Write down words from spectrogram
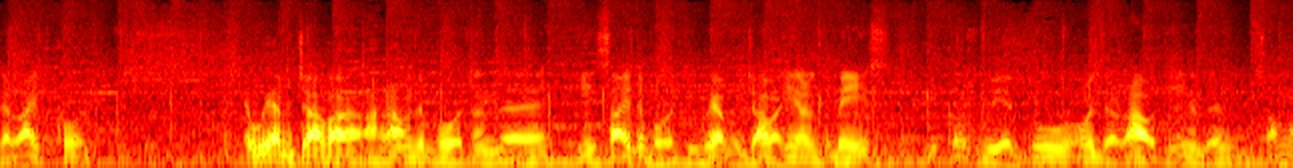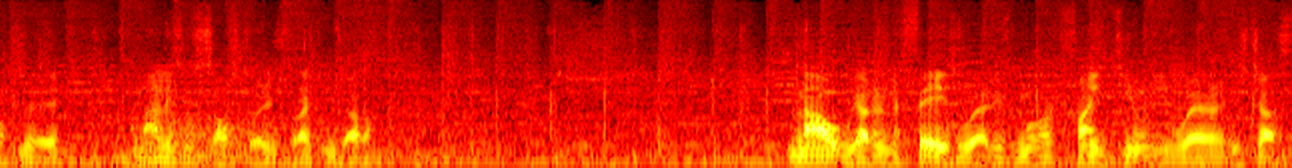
the right code. We have Java around the boat and uh, inside the boat. We have Java here at the base because we have to do all the routing and then some of the analysis software is writing Java. Now we are in a phase where it's more fine-tuning, where it's just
